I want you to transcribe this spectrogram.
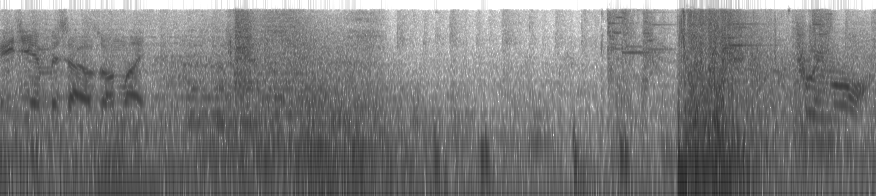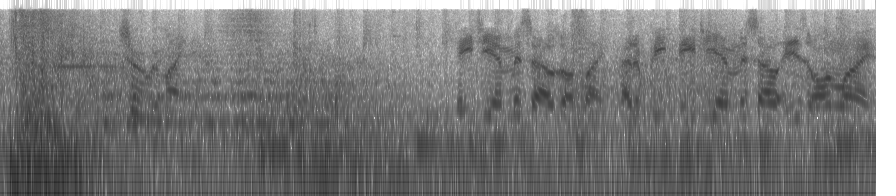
AGM missiles online. Three more. Two remaining. AGM missiles online. I repeat, AGM missile is online.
